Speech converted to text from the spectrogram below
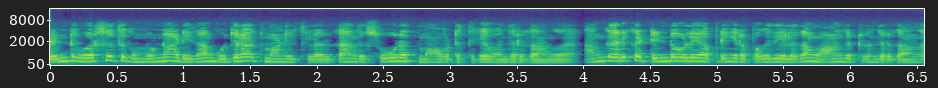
ரெண்டு வருஷத்துக்கு முன்னாடி தான் குஜராத் மாநிலத்தில் இருக்க அந்த சூரத் மாவட்டத்துக்கே வந்திருக்காங்க. அங்க இருக்க டிண்டோலி அப்படிங்கிற பகுதியில தான் வாழ்ந்துட்டு இருந்திருக்காங்க.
